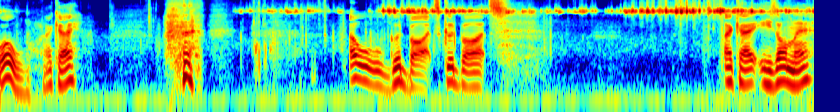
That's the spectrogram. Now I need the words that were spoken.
Whoa, okay. oh, good bites, good bites. Okay, he's on there.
